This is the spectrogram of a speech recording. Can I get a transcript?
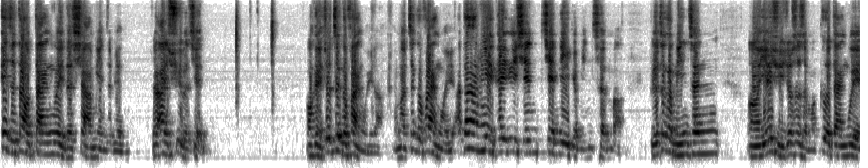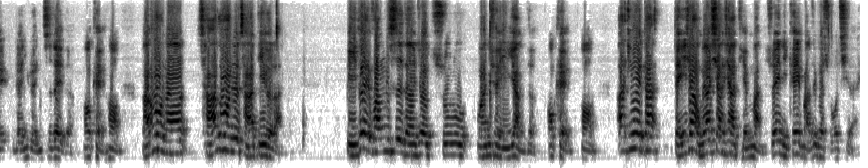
一直到单位的下面这边，就按序的键。OK，就这个范围了。那么这个范围啊，当然你也可以预先建立一个名称嘛，比如这个名称，呃，也许就是什么各单位人员之类的。OK 哈，然后呢，查的话就查第二栏，比对方式呢就输入完全一样的。OK 哦啊，因为它。等一下，我们要向下填满，所以你可以把这个锁起来。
